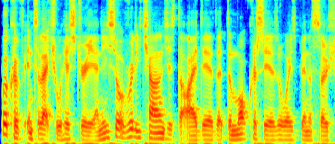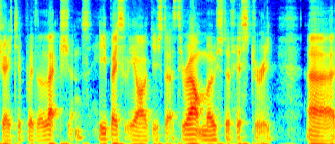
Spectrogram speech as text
book of intellectual history, and he sort of really challenges the idea that democracy has always been associated with elections. He basically argues that throughout most of history, uh,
